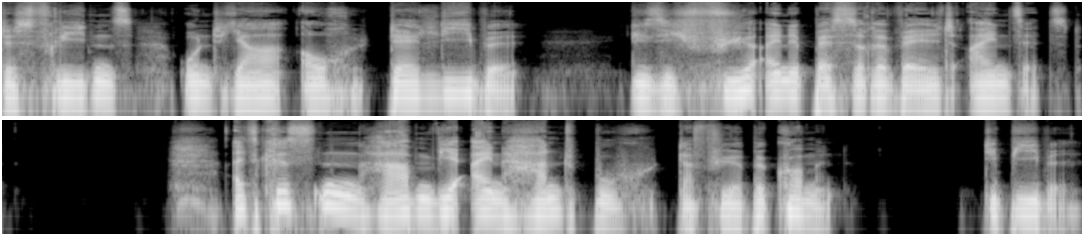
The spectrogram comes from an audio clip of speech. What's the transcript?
des Friedens und ja auch der Liebe, die sich für eine bessere Welt einsetzt. Als Christen haben wir ein Handbuch dafür bekommen, die Bibel.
